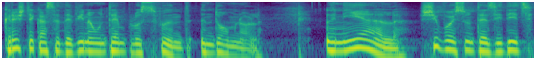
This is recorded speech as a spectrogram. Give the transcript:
crește ca să devină un templu sfânt în Domnul. În el și voi sunteți zidiți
